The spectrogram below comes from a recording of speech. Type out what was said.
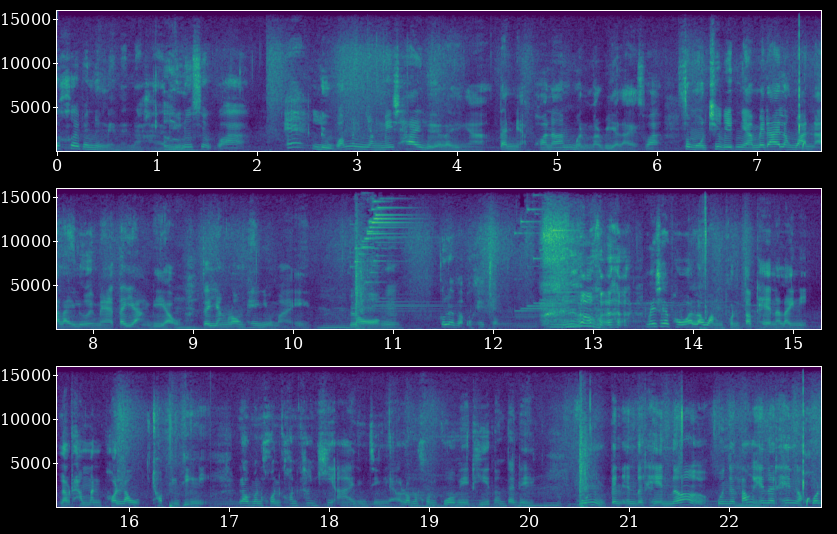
ก็เคยเป็นหนึ่งในนั้นนะคะเออที่รู้สึกว่า เอ๊ะ หรือว่ามันยังไม่ใช่หรืออะไรอย่างเงี้ย แต่เนี่ยพอนั่นเหมือนมา realize ว่า สมมติชีวิตเนี้ยไม่ได้รางวัลอะไรเลยแม้ แต่อย่างเดียวจะยังร้องเพลงอยู่ไหม ร้อง ก็เลยแบบโอเคจบ ไม่ใช่เพราะว่าเราหวังผลตอบแทนอะไรนี่ เราทำมันเพราะเราชอบจริงๆนี่ เราเป็นคนค่อนข้างขี้อายจริง ๆ แล้ว เราเป็นคนกลัวเวทีตั้งแต่เด็ก คุณเป็นเอนเตอร์เทนเนอร์ คุณจะต้องเอนเตอร์เทนกับคน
